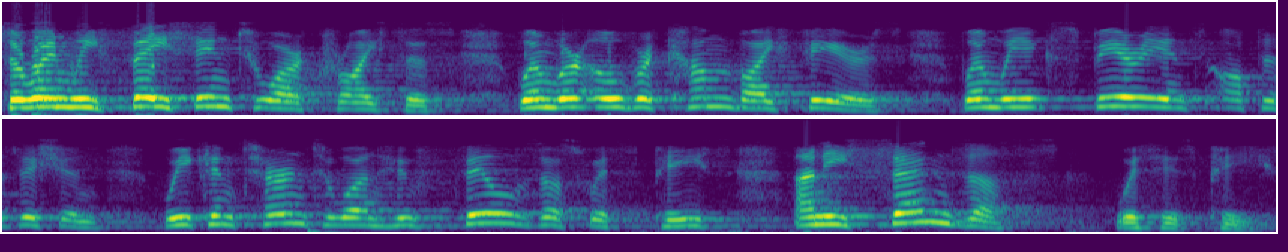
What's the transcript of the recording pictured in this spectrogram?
So when we face into our crisis, when we're overcome by fears, when we experience opposition, we can turn to one who fills us with peace and he sends us with his peace.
